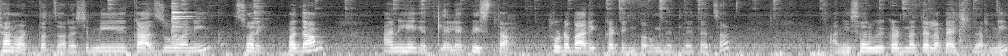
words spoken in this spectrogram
छान वाटतात जरासे. मी काजू आणि सॉरी बदाम आणि हे घेतलेलं आहे पिस्ता. थोडं बारीक कटिंग करून घेतलं आहे त्याचं. आणि सर्वीकडनं त्याला बॅचलरनी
